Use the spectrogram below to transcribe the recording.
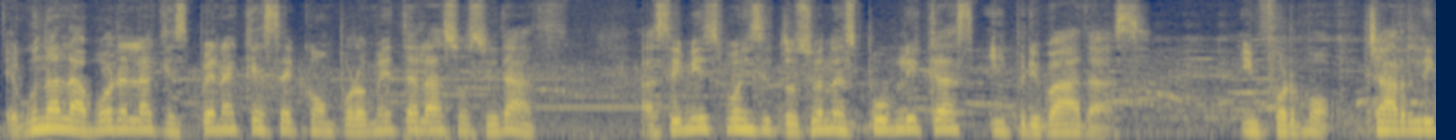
en una labor a la que esperan que se comprometa la sociedad. Asimismo, instituciones públicas y privadas, informó Charlie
